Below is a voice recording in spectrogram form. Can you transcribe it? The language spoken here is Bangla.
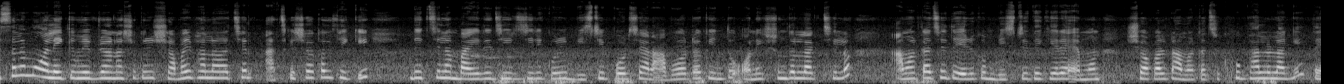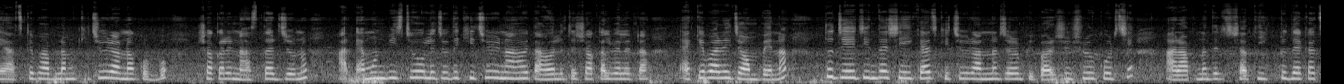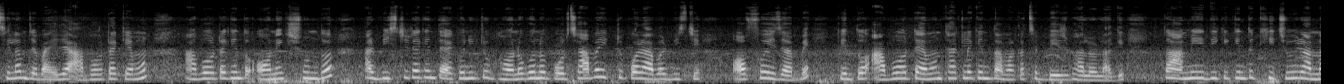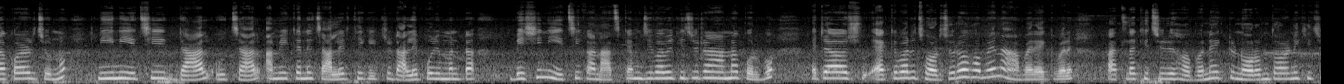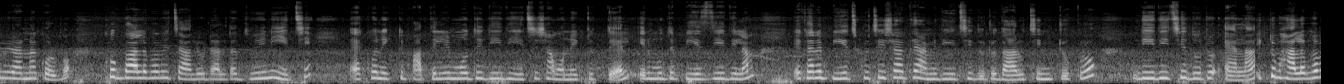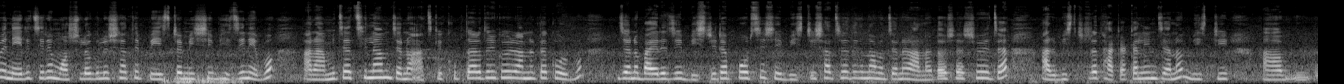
আসসালামু আলাইকুম ইব্রান আশা করি সবাই ভালো আছেন। আজকে সকাল থেকে দেখছিলাম বাইরে ঝিরঝিরি করে বৃষ্টি পড়ছে আর আবহাওয়াটাও কিন্তু অনেক সুন্দর লাগছিল। আমার কাছে তো এরকম বৃষ্টি থেকে এমন সকালটা আমার কাছে খুব ভালো লাগে, তাই আজকে ভাবলাম কিছুই রান্না করব। সকালে নাস্তার জন্য। আর এমন বৃষ্টি হলে যদি খিচুড়ি না হয়, তাহলে তো সকালবেলাটা একেবারেই জমবে না। তো যেই চিন্তা সেই কাজ খিচুড়ি রান্নার জন্য প্রিপারেশন শুরু করছি। আর আপনাদের সাথে একটু দেখাচ্ছিলাম যে বাইরে আবহাওয়াটা কেমন। আবহাওয়াটা কিন্তু অনেক সুন্দর। আর বৃষ্টিটা কিন্তু এখন একটু ঘন ঘন পড়ছে। আবার একটু পরে আবার বৃষ্টি অফ হয়ে যাবে। কিন্তু আবহাওয়াটা এমন থাকলে কিন্তু আমার কাছে বেশ ভালো লাগে। তো আমি এদিকে কিন্তু খিচুড়ি রান্না করার জন্য নিয়ে নিয়েছি ডাল ও চাল। আমি এখানে চালের থেকে একটু ডালের পরিমাণটা বেশি নিয়েছি। কারণ আজকে আমি যেভাবে খিচুড়িটা রান্না করব এটা একেবারে ঝরঝরেও হবে না, আবার একেবারে পাতলা খিচুড়ি হবে না। একটু নরম ধরনের খিচুড়ি রান্না করব। খুব ভালোভাবে চাল ডালটা ধুয়ে নিয়েছি। এখন একটি পাতিলের মধ্যে দিয়ে দিয়েছি সামান্য একটু তেল। এর মধ্যে পেঁয়াজ দিয়ে দিলাম। এখানে পেঁয়াজ কুচির সাথে আমি দিয়েছি দুটো দারুচিনি টুকরো। দিয়ে দিচ্ছি দুটো এলা একটু ভালোভাবে নেড়ে চেড়ে মশলাগুলোর সাথে পেস্টটা মিশিয়ে ভেজে নেব। আর আমি চাচ্ছিলাম যেন আজকে খুব তাড়াতাড়ি করে রান্নাটা করব। যেন বাইরে যে বৃষ্টিটা পড়ছে, সেই বৃষ্টির সাথে সাথে কিন্তু আমার যেন রান্নাটাও শেষ হয়ে যায় আর বৃষ্টিটা থাকাকালীন যেন বৃষ্টি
